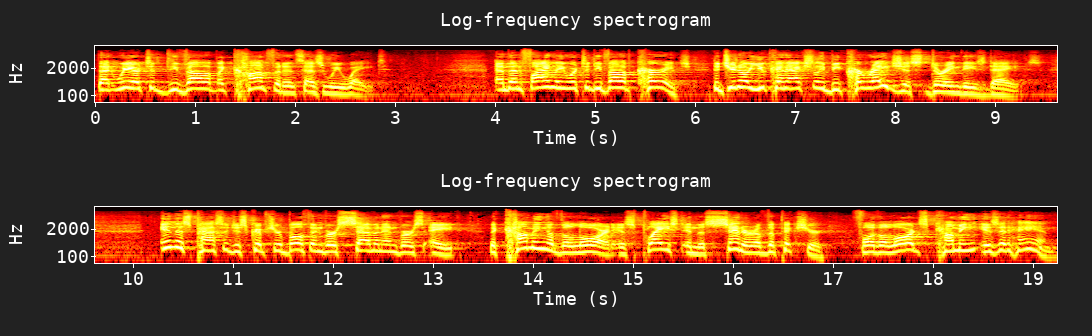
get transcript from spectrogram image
that we are to develop a confidence as we wait. And then finally, we're to develop courage. Did you know you can actually be courageous during these days? In this passage of Scripture, both in verse 7 and verse 8, the coming of the Lord is placed in the center of the picture, for the Lord's coming is at hand.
